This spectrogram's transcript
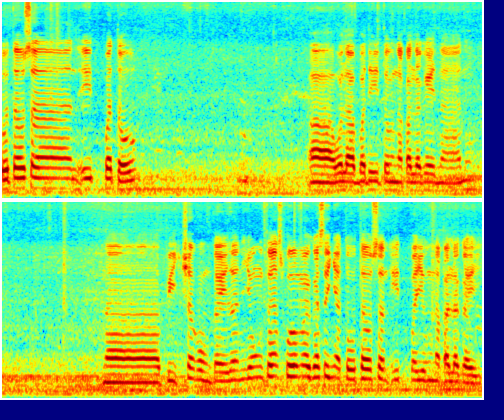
2008 pa to Ah, wala ba ditong nakalagay na ano na pizza kung kailan? Yung transformer kasi niya 2008 pa yung nakalagay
